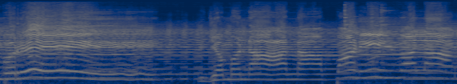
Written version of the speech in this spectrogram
વરે જમનાના પાણી વાલા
